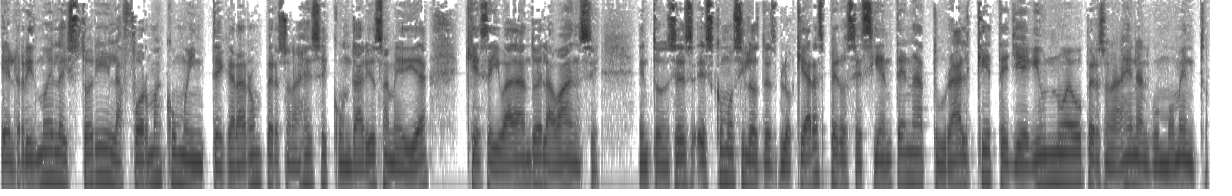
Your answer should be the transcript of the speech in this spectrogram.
el ritmo de la historia y la forma como integraron personajes secundarios a medida que se iba dando el avance. Entonces es como si los desbloquearas, pero se siente natural que te llegue un nuevo personaje en algún momento.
